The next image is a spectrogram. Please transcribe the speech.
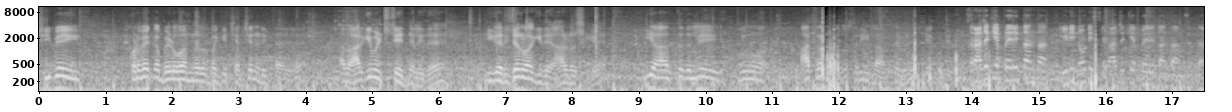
ಸಿ ಬಿ ಐ ಕೊಡಬೇಕಾ ಬೇಡವಾ ಅನ್ನೋದ್ರ ಬಗ್ಗೆ ಚರ್ಚೆ ನಡೀತಾ ಇದೆ. ಅದು ಆರ್ಗ್ಯುಮೆಂಟ್ ಸ್ಟೇಜ್ನಲ್ಲಿದೆ ಈಗ ರಿಸರ್ವ್ ಆಗಿದೆ ಆರ್ಡರ್ಸ್ಗೆ ಈ ಹಂತದಲ್ಲಿ ನೀವು ಆ ಥರ ಮಾಡೋದು ಸರಿ ಇಲ್ಲ ಅಂತ ಹೇಳಿ ಸರ್ ರಾಜಕೀಯ ಪ್ರೇರಿತ ಅಂತ ಇಡೀ ನೋಟಿಸ್ ರಾಜಕೀಯ ಪ್ರೇರಿತ ಅಂತ ಅನ್ಸುತ್ತೆ.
